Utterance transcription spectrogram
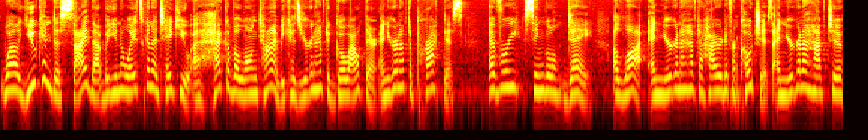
Well, you can decide that, but you know what? It's going to take you a heck of a long time because you're going to have to go out there and you're going to have to practice every single day a lot and you're going to have to hire different coaches and you're going to have to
